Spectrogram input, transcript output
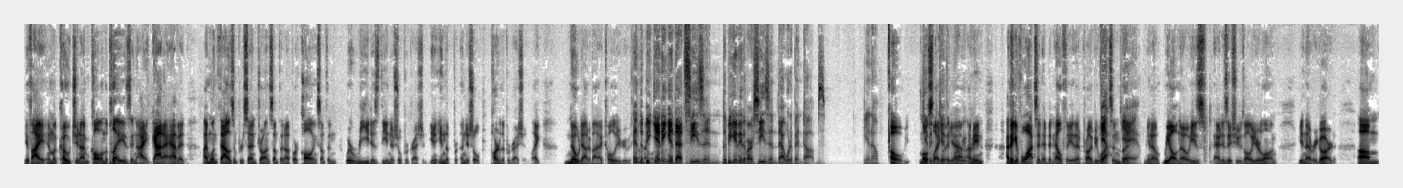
if I am a coach and I'm calling the plays and I gotta have it, I'm 1,000 percent drawing something up or calling something where Reed is the initial progression in, in the pr- initial part of the progression. Like no doubt about it. I totally agree with you. in the that one. beginning of that season, the beginning of our season, that would have been Doubs. You know, Oh, most it- likely, yeah. we I mean, I think if Watson had been healthy, then it'd probably be Watson. yeah, But yeah. you know, we all know he's had his issues all year long in that regard. Um,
